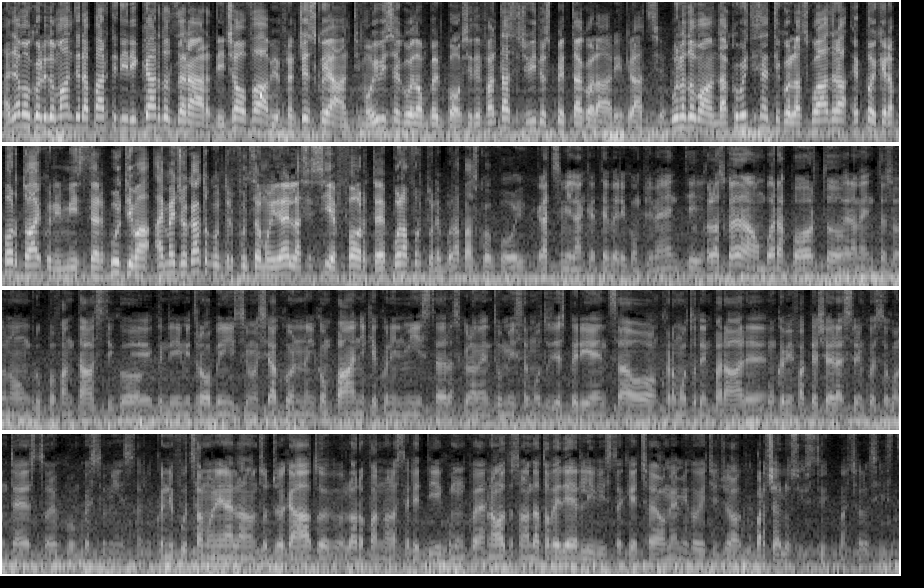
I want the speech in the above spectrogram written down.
Andiamo con le domande da parte di Riccardo Zanardi. Ciao Fabio, Francesco e Antimo, io vi seguo da un bel po', siete fantastici video spettacolari, grazie. Una domanda, come ti senti con la squadra e poi che rapporto hai con il mister? Ultima, hai mai giocato contro il Futsal Molinella? Se sì, è forte? Buona fortuna e buona Pasqua a voi. Grazie mille anche a te per i complimenti. Con la squadra ho un buon rapporto, veramente sono un gruppo fantastico e quindi mi trovo benissimo sia con i compagni che con il mister. Sicuramente un mister molto di esperienza, ho ancora molto da imparare. Comunque mi fa piacere essere in questo contesto e con questo mister. Con il Futsal Molinella non ci ho giocato, loro fanno la Serie D. Comunque una volta sono andato a vederli visto che c'è un mio amico che ci gioca. Marcello Sisti. Marcello Sisti,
